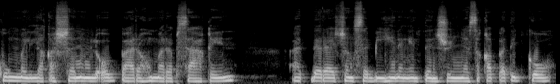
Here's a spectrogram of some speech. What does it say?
Kung may lakas siya ng loob para humarap sa akin at diretsyang sabihin ang intensyon niya sa kapatid ko,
